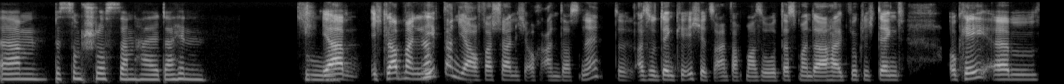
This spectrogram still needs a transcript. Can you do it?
ähm, bis zum Schluss dann halt dahin zu. Ja, ich glaube, man Ja. lebt dann ja auch wahrscheinlich auch anders, ne? Also denke ich jetzt einfach mal so, dass man da halt wirklich denkt, okay, ähm,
